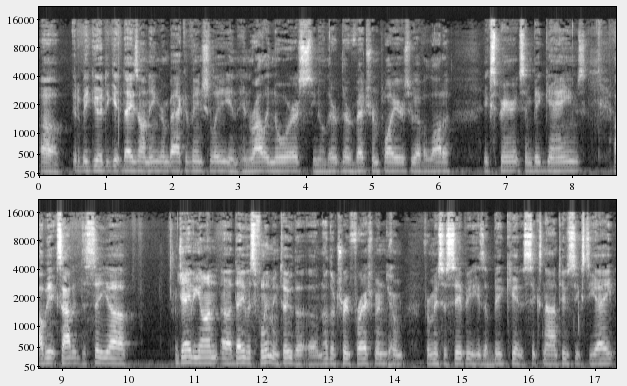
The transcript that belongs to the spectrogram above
Uh, it'll be good to get Dazon Ingram back eventually and, and Riley Norris. You know, they're they're veteran players who have a lot of experience in big games. I'll be excited to see uh, Javian uh, Davis Fleming too, the another true freshman Yep. from from Mississippi. He's a big kid at 6'9", 268.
